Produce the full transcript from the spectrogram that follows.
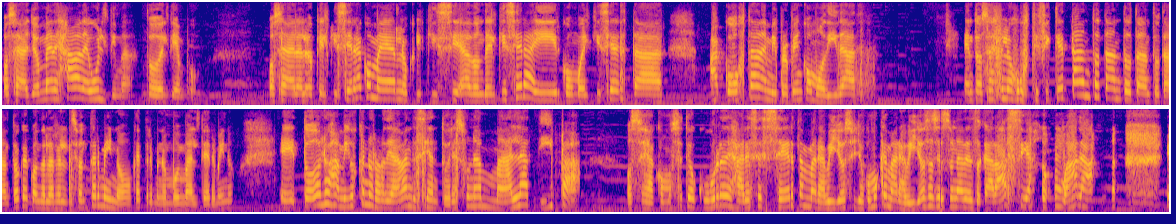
o sea, yo me dejaba de última todo el tiempo. O sea, era lo que él quisiera comer, lo que él quisiera, donde él quisiera ir, como él quisiera estar, a costa de mi propia incomodidad. Entonces lo justifiqué tanto, tanto, tanto, tanto, que cuando la relación terminó, que terminó muy mal término, eh, todos los amigos que nos rodeaban decían, tú eres una mala tipa. O sea, ¿cómo se te ocurre dejar ese ser tan maravilloso? Y yo como que maravilloso, si es una desgracia humana. Y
